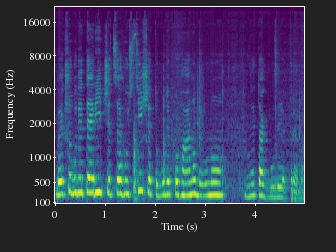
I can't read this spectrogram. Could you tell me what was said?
Бо якщо буде те рідше, це густіше, то буде погано, бо воно не так буде, як треба.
